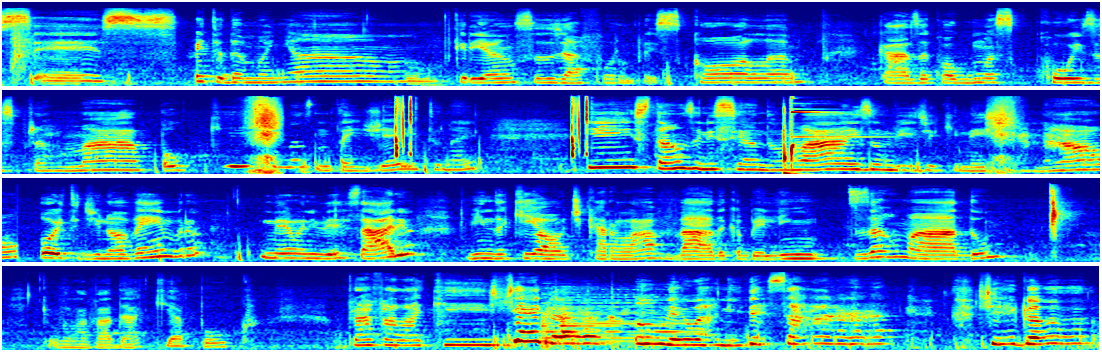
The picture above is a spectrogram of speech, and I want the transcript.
vocês. 8 da manhã, crianças já foram para escola, casa com algumas coisas para arrumar, pouquíssimas, não tem jeito, né? E estamos iniciando mais um vídeo aqui neste canal. 8 de novembro, meu aniversário. Vindo aqui, ó, de cara lavada, cabelinho desarrumado. Que eu vou lavar daqui a pouco pra falar que chega o meu aniversário. Chegou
